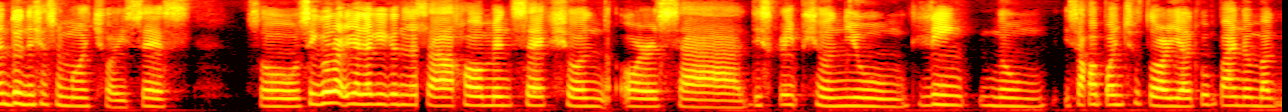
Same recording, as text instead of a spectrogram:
nandun na siya sa mga choices. So, siguro ilalagay ko na sa comment section or sa description yung link nung isa ko pang tutorial kung paano mag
